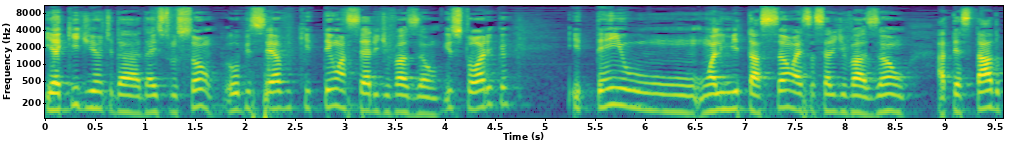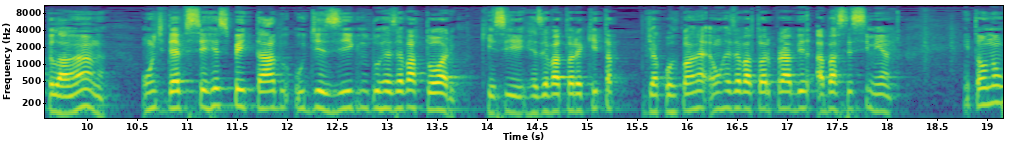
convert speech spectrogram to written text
E aqui, diante da, da instrução, eu observo que tem uma série de vazão histórica e tem um, uma limitação a essa série de vazão atestado pela ANA, onde deve ser respeitado o desígnio do reservatório, que esse reservatório aqui está, de acordo com a ANA, é um reservatório para abastecimento. Então não,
